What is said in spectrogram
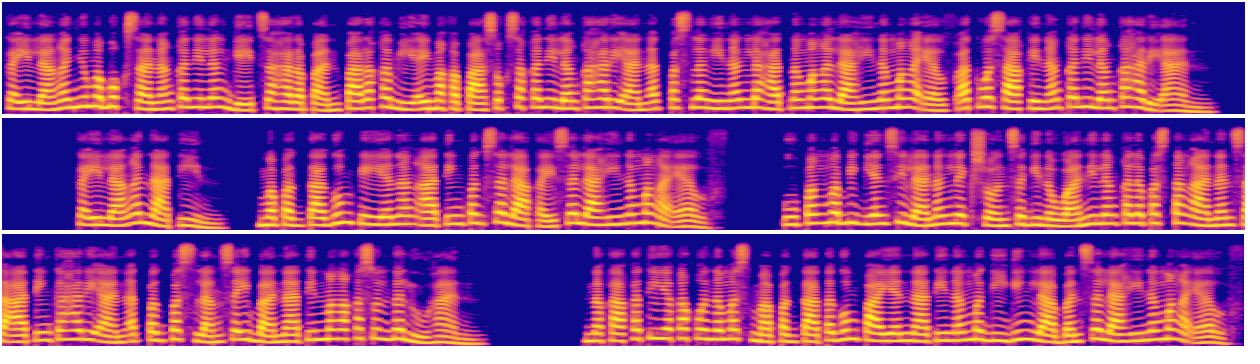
Kailangan nyo mabuksan ang kanilang gate sa harapan para kami ay makapasok sa kanilang kaharian at paslangin ang lahat ng mga lahi ng mga elf at wasakin ang kanilang kaharian. Kailangan natin, mapagtagumpayan ang ating pagsalakay sa lahi ng mga elf. Upang mabigyan sila ng leksyon sa ginawa nilang kalapastanganan sa ating kaharian at pagpaslang sa iba natin mga kasundaluhan. Nakakatiyak ako na mas mapagtatagumpayan natin ang magiging laban sa lahi ng mga elf.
